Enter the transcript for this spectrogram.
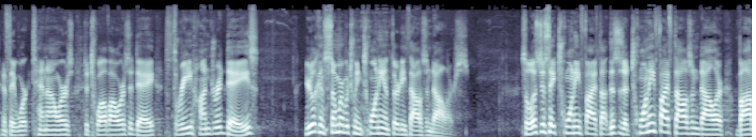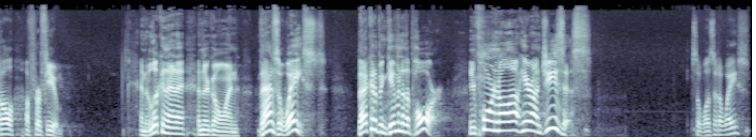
And if they work 10 hours to 12 hours a day, 300 days, you're looking somewhere between 20 and $30,000. So let's just say 25. This is a $25,000 bottle of perfume. And they're looking at it and they're going, "That's a waste. That could have been given to the poor. You're pouring it all out here on Jesus." So was it a waste?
